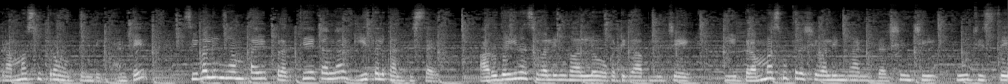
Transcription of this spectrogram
బ్రహ్మసూత్రం ఉంటుంది. అంటే శివలింగంపై ప్రత్యేకంగా గీతలు కనిపిస్తాయి. అరుదైన శివలింగాల్లో ఒకటిగా పిలిచే ఈ బ్రహ్మసూత్ర శివలింగాన్ని దర్శించి పూజిస్తే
